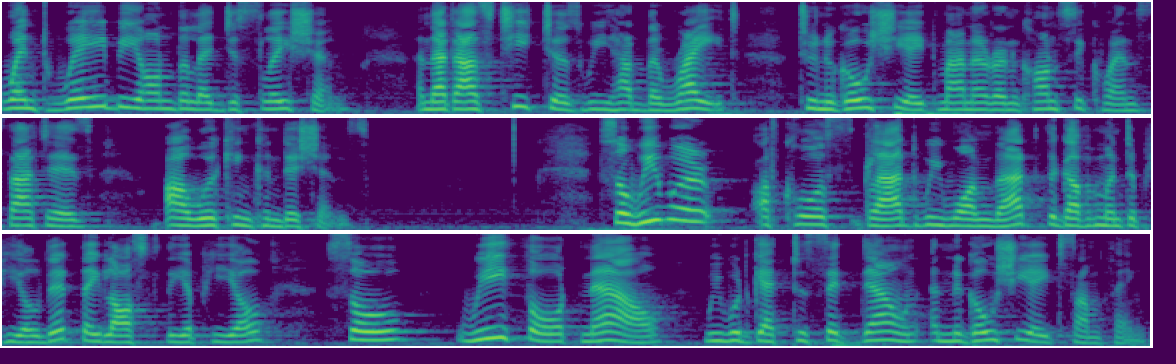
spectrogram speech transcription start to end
went way beyond the legislation, and that as teachers we had the right to negotiate manner and consequence, that is, our working conditions. So we were, of course, glad we won that. The government appealed it, they lost the appeal. So we thought now we would get to sit down and negotiate something.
